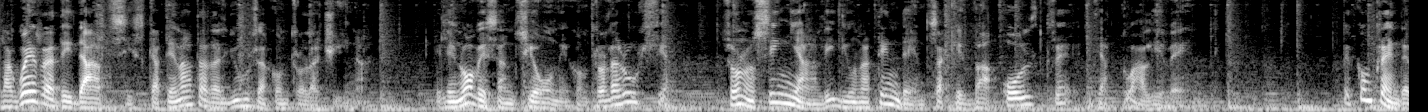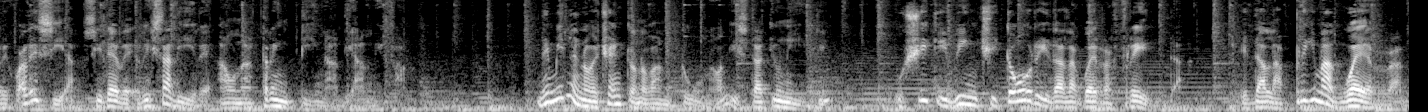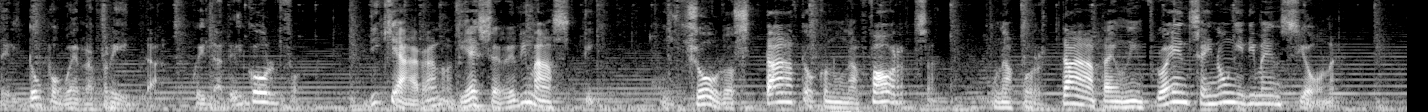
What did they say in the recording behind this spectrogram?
La guerra dei dazi scatenata dagli USA contro la Cina e le nuove sanzioni contro la Russia sono segnali di una tendenza che va oltre gli attuali eventi. Per comprendere quale sia si deve risalire a una trentina di anni fa. Nel 1991 gli Stati Uniti, usciti vincitori dalla guerra fredda e dalla prima guerra del dopoguerra fredda, quella del Golfo, dichiarano di essere rimasti il solo Stato con una forza, una portata e un'influenza in ogni dimensione,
